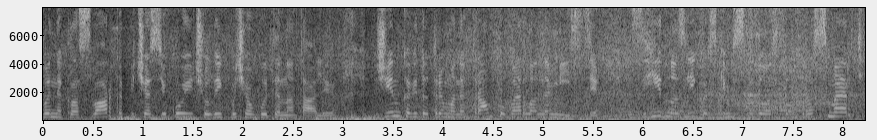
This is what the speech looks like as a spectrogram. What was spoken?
виникла сварка, під час якої чоловік почав бити Наталію. Жінка від отриманих травм померла на місці. Згідно з лікарським свідоцтвом про смерть,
